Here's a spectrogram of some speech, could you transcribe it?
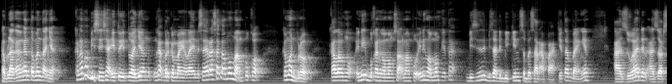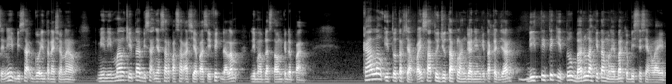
kebelakangan kan teman tanya, kenapa bisnisnya itu itu aja nggak berkembang yang lain? Saya rasa kamu mampu kok. Come on bro. Kalau ini bukan ngomong soal mampu, ini ngomong kita bisnisnya bisa dibikin sebesar apa. Kita bayangin Azua dan Azors ini bisa go internasional. Minimal kita bisa nyasar pasar Asia Pasifik dalam 15 tahun ke depan. Kalau itu tercapai, satu juta pelanggan yang kita kejar, di titik itu barulah kita melebar ke bisnis yang lain.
